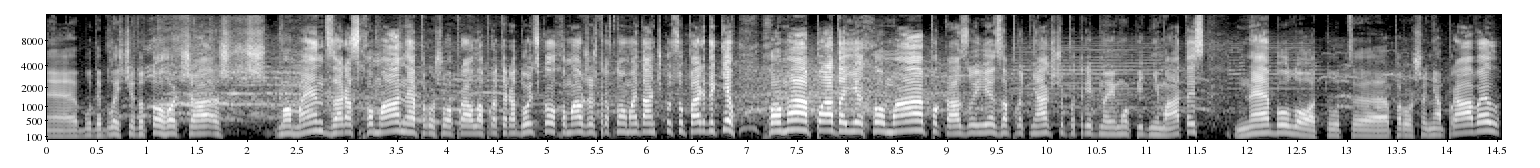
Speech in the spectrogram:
е, буде ближче до того ча- момент. Зараз Хома не порушував правила проти Радульського. Хома вже в штрафному майданчику суперників. Хома падає. Хома показує Запротняк, що потрібно йому підніматись. Не було тут е, порушення правил.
